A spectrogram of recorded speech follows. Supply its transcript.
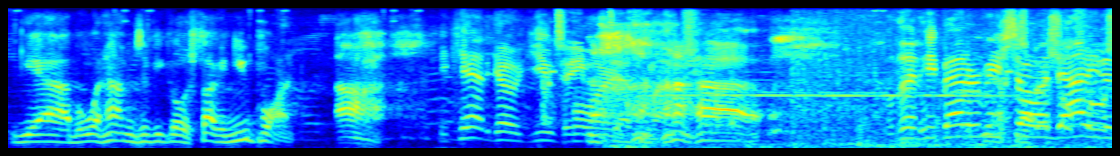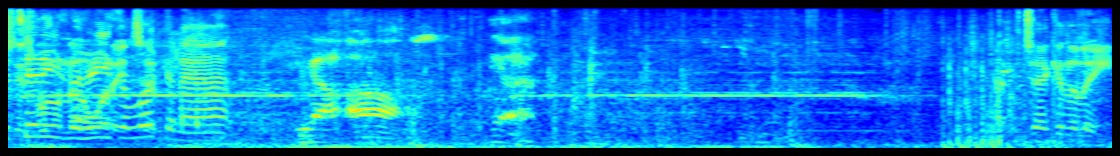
Yeah, but what happens if he goes fucking you porn? Ah. He can't go you porn. Well, then he better be showing Special daddy the titties that he's looking at. yeah, ah. yeah. Taken the lead.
